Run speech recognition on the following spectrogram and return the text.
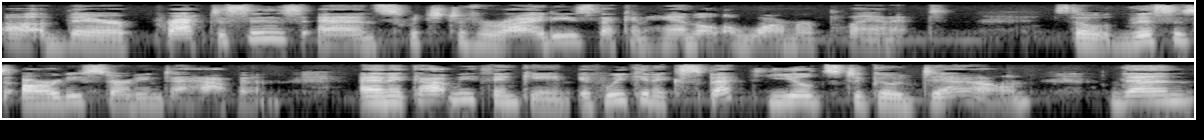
uh, their practices and switch to varieties that can handle a warmer planet. So this is already starting to happen. And it got me thinking if we can expect yields to go down, then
